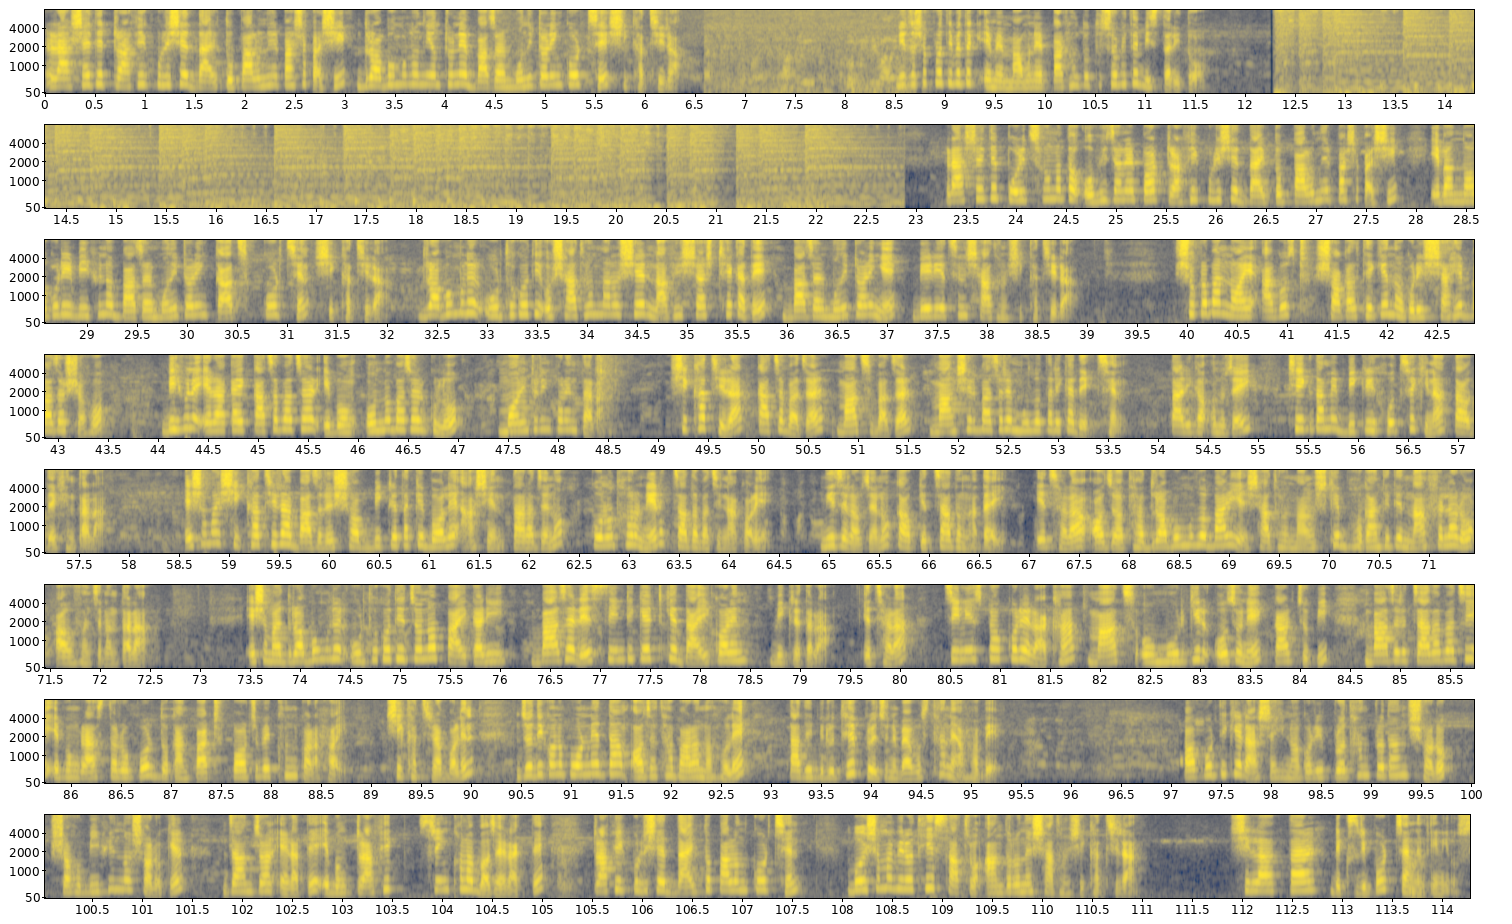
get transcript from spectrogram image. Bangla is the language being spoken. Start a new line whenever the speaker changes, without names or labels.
রাজশাহীতে ট্রাফিক পুলিশের দায়িত্ব পালনের পাশাপাশি দ্রব্যমূল্য নিয়ন্ত্রণে বাজার মনিটরিং করছে শিক্ষার্থীরা। নিজস্ব প্রতিবেদক এম এম মামুনের পাঠন তথ্য ছবিতে বিস্তারিত। রাজশাহীতে পরিচ্ছন্নতা অভিযানের পর ট্রাফিক পুলিশের দায়িত্ব পালনের পাশাপাশি এবার নগরীর বিভিন্ন বাজার মনিটরিং কাজ করছেন শিক্ষার্থীরা। দ্রব্যমূল্যের ঊর্ধ্বগতি ও সাধারণ মানুষের নাভিশ্বাস ঠেকাতে বাজার মনিটরিংয়ে বেরিয়েছেন সাধারণ শিক্ষার্থীরা। শুক্রবার নয় আগস্ট সকাল থেকে নগরীর সাহেব বাজার সহ বিভিন্ন এলাকায় কাঁচা বাজার এবং অন্য বাজারগুলো মনিটরিং করেন তারা। শিক্ষার্থীরা কাঁচা বাজার, মাছ বাজার, মাংসের বাজারের মূল্য তালিকা দেখছেন। তালিকা অনুযায়ী ঠিক দামে বিক্রি হচ্ছে কিনা তাও দেখেন তারা। এ সময় শিক্ষার্থীরা বাজারের সব বিক্রেতাকে বলে আসেন, তারা যেন কোনো ধরনের চাঁদাবাজি না করে। নিজেরাও যেন কাউকে চাঁদা না দেয়। এছাড়া অযথা দ্রব্যমূল্য বাড়িয়ে সাধারণ মানুষকে ভোগান্তিতে না ফেলারও আহ্বান জানান তারা। এ সময় দ্রব্যমূল্যের ঊর্ধ্বগতির জন্য পাইকারি বাজারে সিন্ডিকেটকে দায়ী করেন বিক্রেতারা। এছাড়া চিনি স্টক করে রাখা মাছ ও মুরগির ওজনে কারচুপি, বাজারে চাঁদাবাজি এবং রাস্তার ওপর দোকানপাট পর্যবেক্ষণ করা হয়। শিক্ষার্থীরা বলেন, যদি কোনো পণ্যের দাম অযথা বাড়ানো হলে তাদের বিরুদ্ধে প্রয়োজনীয় ব্যবস্থা নেওয়া হবে। অপরদিকে রাজশাহী নগরীর প্রধান প্রধান সড়ক সহ বিভিন্ন সড়কের যানজট এড়াতে এবং ট্রাফিক শৃঙ্খলা বজায় রাখতে ট্রাফিক পুলিশের দায়িত্ব পালন করছেন বৈষম্য বিরোধী ছাত্র আন্দোলনের সাধারণ শিক্ষার্থীরা। Shila Akter desk report, channel A news.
